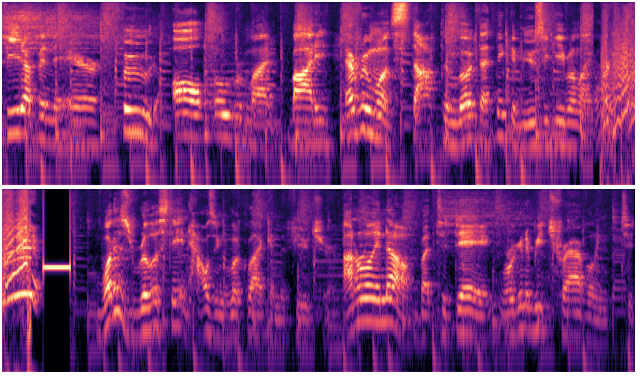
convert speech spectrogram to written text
feet up in the air, food all over my body. Everyone stopped and looked. I think the music even like, what does real estate and housing look like in the future? I don't really know, but today we're gonna be traveling to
